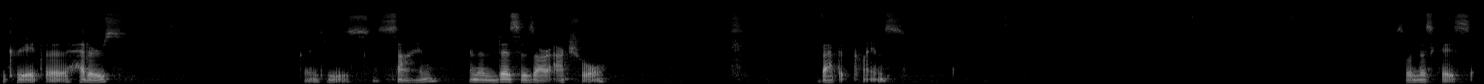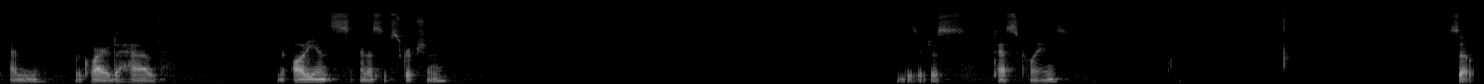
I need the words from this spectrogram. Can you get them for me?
to create the headers, I'm going to use sign, and then this is our actual Vapid claims. So in this case, I'm required to have an audience and a subscription. These are just test claims. So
